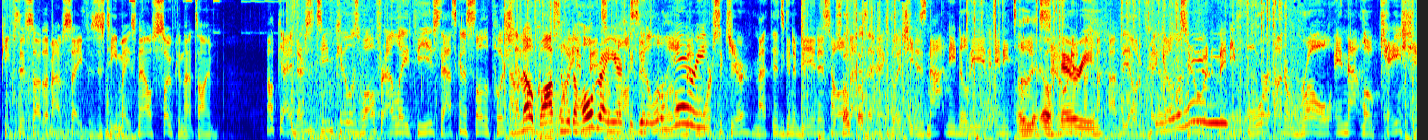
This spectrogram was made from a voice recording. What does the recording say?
Keeps this side of the map safe as his teammates now soak in that time. Okay, and there's a team kill as well for LA Thieves. That's going to slow the push. I down know, Boston with quite the hold right so here could get a little bit hairy. more secure. Methodz's going to be in his home. hope That is so. a head glitch. He does not need to leave anytime A little soon. hairy. I'll be able to pick up two hairy. and maybe four on a row in that location.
